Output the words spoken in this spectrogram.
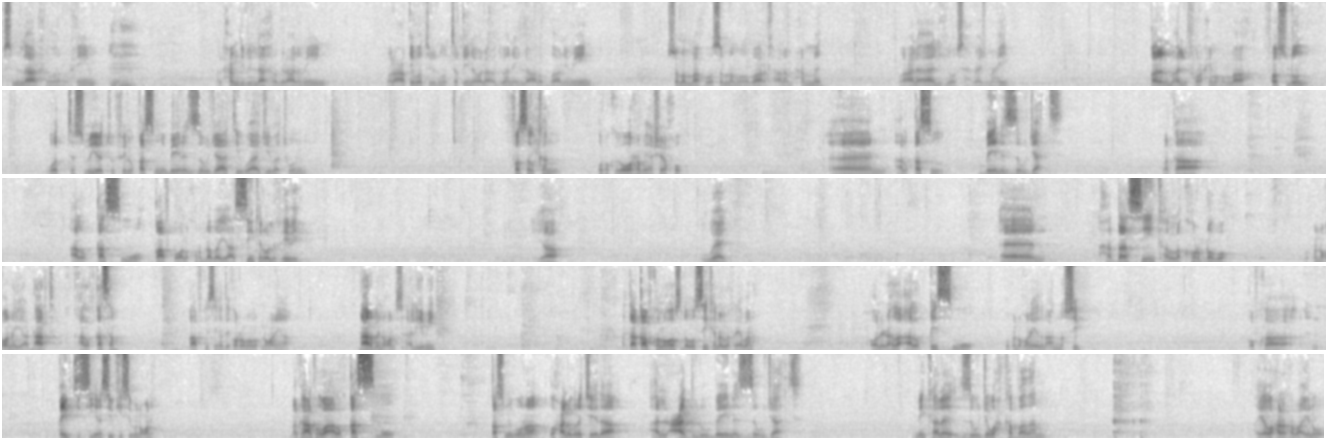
بسم الله الرحمن الرحيم الحمد لله رب العالمين والعاقبة للمتقين ولا عدوان إلا على الظالمين صلى الله وسلم وبارك على محمد وعلى آله وصحبه أجمعين قال المؤلف رحمه الله فصل والتسوية في القسم بين الزوجات واجبة fasalkan wuxuu kaga waramayaa sheekhu alqasm bayn الزawjaat marka alqasmu qaafka waa la kordhabayaa siinkana waa la reebaya ya waay haddaa siinka la kor dhabo wuxuu noqonayaa dhaarta alqasam. Qaafkii siinka hadday kor dhabo wuxuu noqonayaa dhaar bay noqonaysaa alyamiin. Haddaa qaafka la hoos dhabo siinkana la reebana. Oo la yidhaahdo alqismu wuxuu noqonaya iyaduna annasiib. Qofka qeybtiisii iyo nasiibkiisii buu noqonaya. Marka halkan waa alqasmu qasmiguna waxaa loogala jeedaa alcadlu bayna الزawjaat nin kale zawjo wax ka badan ayaa waxaa la rabaa inuu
